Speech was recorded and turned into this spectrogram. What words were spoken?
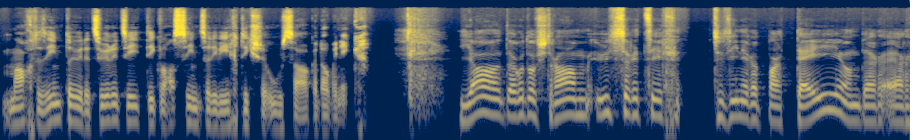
macht das Interview in der Zürich Zeitung. Was sind so die wichtigsten Aussagen, Dominik? Ja, der Rudolf Strahm äußert sich zu seiner Partei und er, er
